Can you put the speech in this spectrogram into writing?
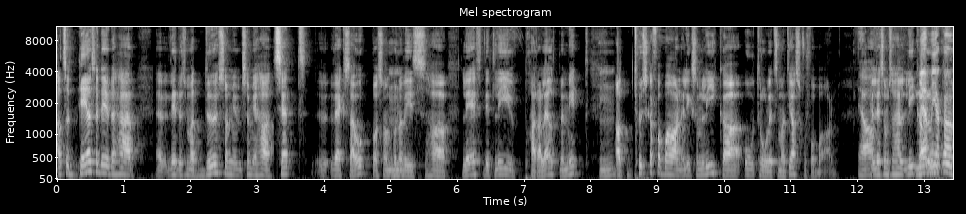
alltså dels är det ju det här, eh, vet du, som att du som, som jag har sett växa upp och som Mm. på något vis har levt ditt liv parallellt med mitt, att du ska få barn är liksom lika otroligt som att jag skulle få barn. Ja. Eller som så här lika Nej, men jag kan,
